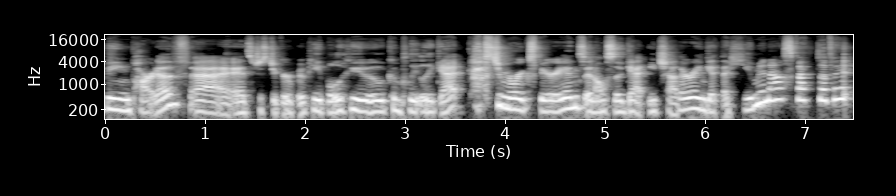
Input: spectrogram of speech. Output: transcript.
being part of. Uh, it's just a group of people who completely get customer experience and also get each other and get the human aspect of it,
